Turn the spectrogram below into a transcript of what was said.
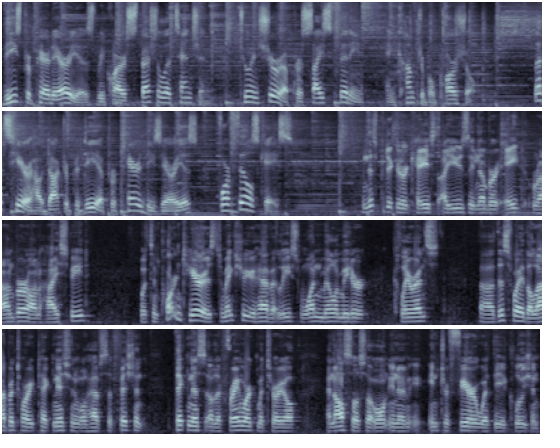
These prepared areas require special attention to ensure a precise fitting and comfortable partial. Let's hear how Dr. Padilla prepared these areas for Phil's case. In this particular case, I use the number 8 round burr on high speed. What's important here is to make sure you have at least one millimeter clearance. Uh, this way, the laboratory technician will have sufficient thickness of the framework material and also so it won't inter- interfere with the occlusion.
